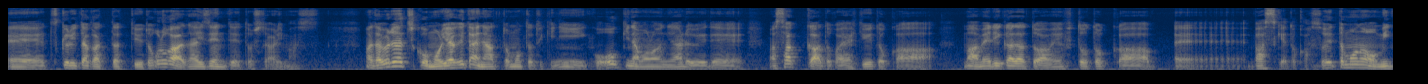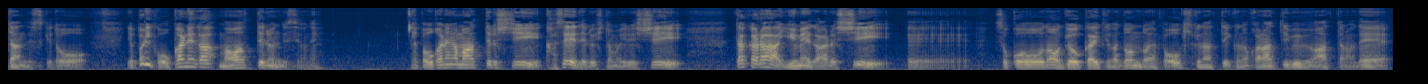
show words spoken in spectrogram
えー、作りたかったっていうところが大前提としてあります。まあ、ダブルダッチこう盛り上げたいなと思った時に、こう大きなものになる上で、まあ、サッカーとか野球とか、まあ、アメリカだとアメフトとか、えー、バスケとか、そういったものを見たんですけど、やっぱりこうお金が回ってるんですよね。やっぱお金が回ってるし、稼いでる人もいるし、だから夢があるし、えー、そこの業界っていうのがどんどんやっぱ大きくなっていくのかなっていう部分もあったので、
